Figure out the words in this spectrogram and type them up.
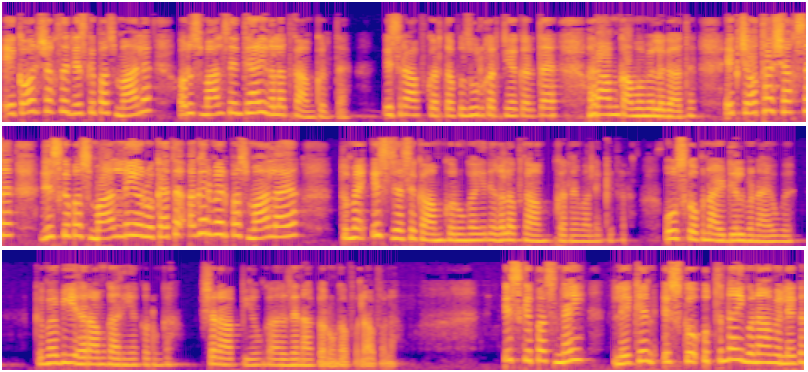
ایک اور شخص ہے جس کے پاس مال ہے اور اس مال سے انتہائی غلط کام کرتا ہے۔ اصراف کرتا ہے، فضول خرچیاں کرتا ہے، حرام کاموں میں لگاتا ہے۔ ایک چوتھا شخص ہے جس کے پاس مال نہیں اور وہ کہتا ہے، اگر میرے پاس مال آیا تو میں اس جیسے کام کروں گا یعنی غلط کام کرنے والے کی طرح۔ وہ اس کو اپنا آئیڈیل بنائے ہوئے۔ کہ میں بھی یہ حرام کاریاں کروں گا، شراب پیوں گا، زنا کروں گا، فلاں فلاں۔ اس کے پاس نہیں، لیکن اس کو اتنا ہی گناہ ملے گا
